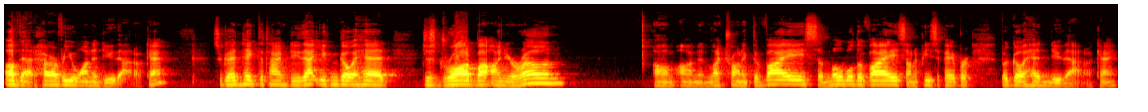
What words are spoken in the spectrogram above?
of that, however you want to do that, okay? So go ahead and take the time to do that. You can go ahead, just draw it on your own um, on an electronic device, a mobile device, on a piece of paper, but go ahead and do that, okay?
